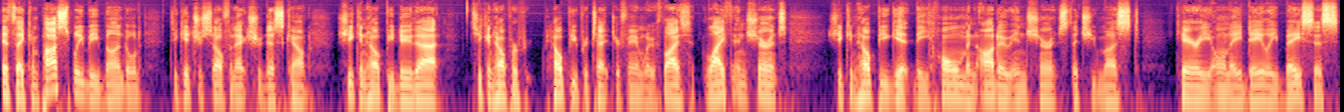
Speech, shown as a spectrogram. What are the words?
If they can possibly be bundled to get yourself an extra discount, she can help you do that. She can help her help you protect your family with life life insurance. She can help you get the home and auto insurance that you must carry on a daily basis.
